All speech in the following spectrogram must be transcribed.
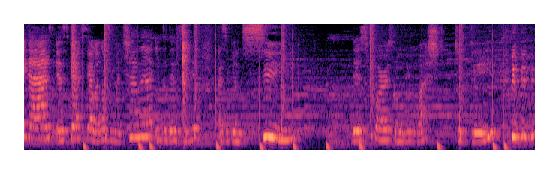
hey guys it's Garcia welcome to my channel. In today's video as you can see this fur is gonna be washed today.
